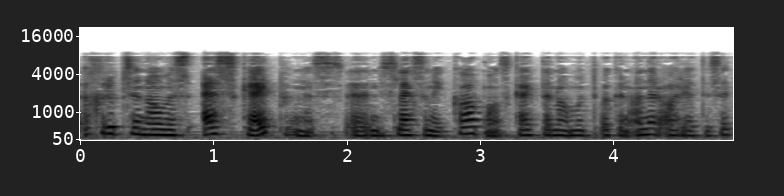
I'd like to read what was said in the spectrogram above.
groep se naam is Escape en is uh, slegs in die Kaap ons kyk daarna om ook in ander areas te sit.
